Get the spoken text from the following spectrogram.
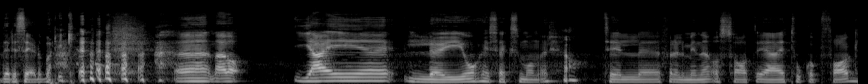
Dere ser det bare ikke. uh, nei da. Jeg løy jo i seks måneder Ja. til eh, foreldrene mine og sa at jeg tok opp fag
